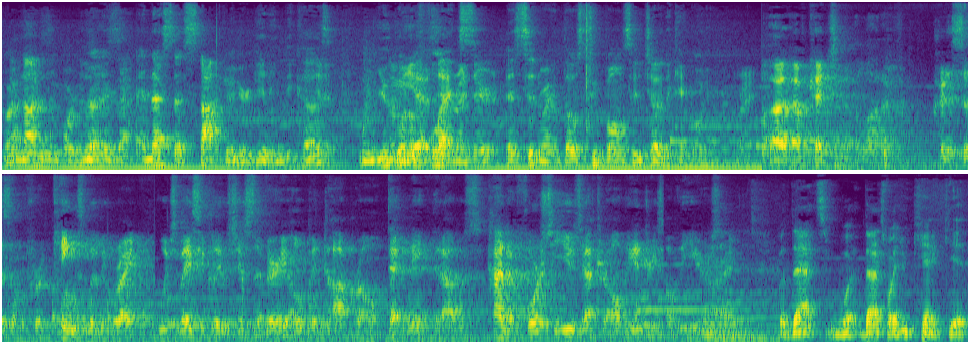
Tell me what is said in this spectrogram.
Right. but not as important. Right, as exactly. And that's that stop that you're getting because Yeah. when you I go mean, to yeah, it's sitting flex, right there. it's sitting right. Those two bones hit each other. They can't go anywhere. Right. I, I've catched a lot of criticism for King's moving right, which basically was just a very open top roll technique that I was kind of forced to use after all the injuries over the years. Right. But that's what. That's why you can't get.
